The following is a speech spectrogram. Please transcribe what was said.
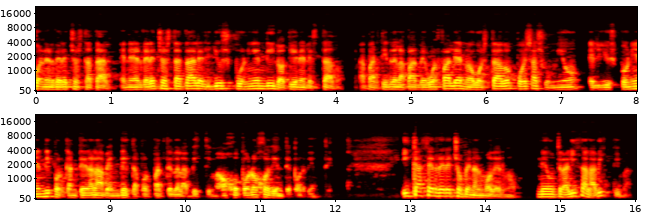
con el derecho estatal. En el derecho estatal el jus puniendi lo tiene el Estado a partir de la paz de Westfalia, el nuevo Estado pues asumió el ius poniendi porque antes era la vendetta por parte de las víctimas, ojo por ojo, diente por diente. ¿Y qué hace el derecho penal moderno? Neutraliza a la víctima,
